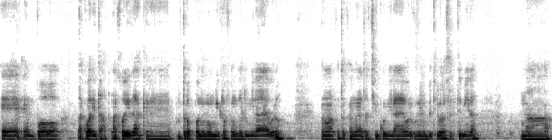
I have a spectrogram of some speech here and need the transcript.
è, è un po' la qualità, la qualità che purtroppo non ho un microfono da 2000 euro, non ho una fotocamera da 5000 euro con un obiettivo da 7000, ma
